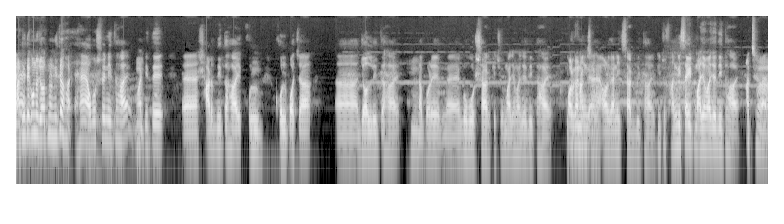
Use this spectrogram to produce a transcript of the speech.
মাটিতে কোনো যত্ন নিতে হয়? হ্যাঁ অবশ্যই নিতে হয়। মাটিতে সার দিতে হয় খোল খোল পচা আহ, জল দিতে হয় তারপরে গোবর সার কিছু মাঝে মাঝে দিতে হয় Organic হ্যাঁ অর্গানিক সার দিতে হয় কিছু ফাঙ্গিসাইড মাঝে মাঝে দিতে হয়। আচ্ছা। হ্যাঁ।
